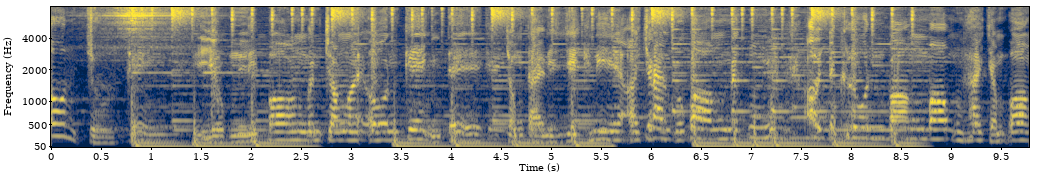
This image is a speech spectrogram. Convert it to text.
អូនចូលគេងយប់នេះបងមិនចង់ឲ្យអូនគេងទេ ចង់តែនិយាយគ្នាឲ្យច្រើនព្រោះបងនឹកឲ្យតែខ្លួនបងមកហើយចាំបង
